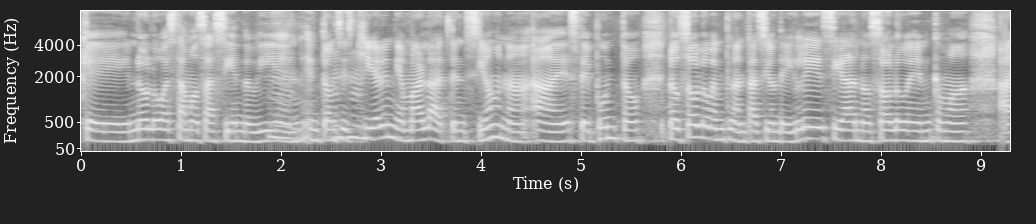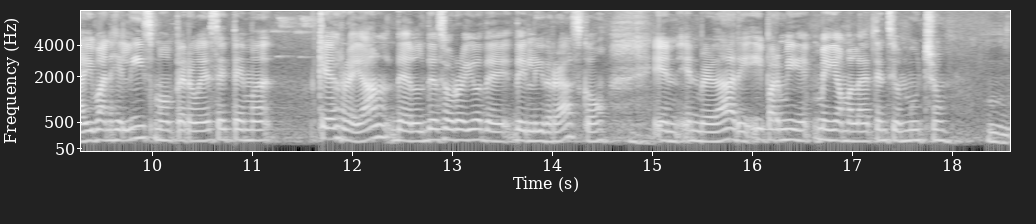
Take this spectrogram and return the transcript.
que no lo estamos haciendo bien, mm. entonces quieren llamar la atención a, este punto, no solo en plantación de iglesia, no solo en como a evangelismo, pero ese tema que es real del desarrollo de, liderazgo en, en verdad y, para mí me llama la atención mucho. Mm.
